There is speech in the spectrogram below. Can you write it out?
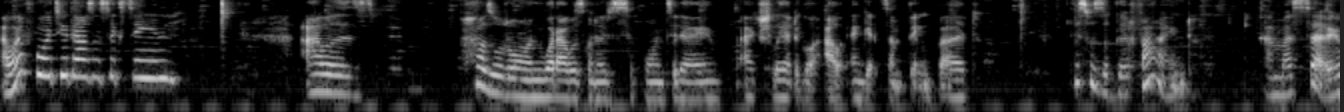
I went for 2016. I was puzzled on what I was going to sip on today. I actually had to go out and get something, but this was a good find, I must say.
